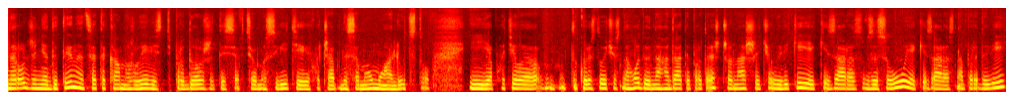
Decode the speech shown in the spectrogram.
народження дитини це така можливість продовжитися в цьому світі, хоча б не самому, а людству. І я б хотіла, користуючись нагодою, нагадати про те, що наші чоловіки, які зараз в ЗСУ, які зараз на передовій,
